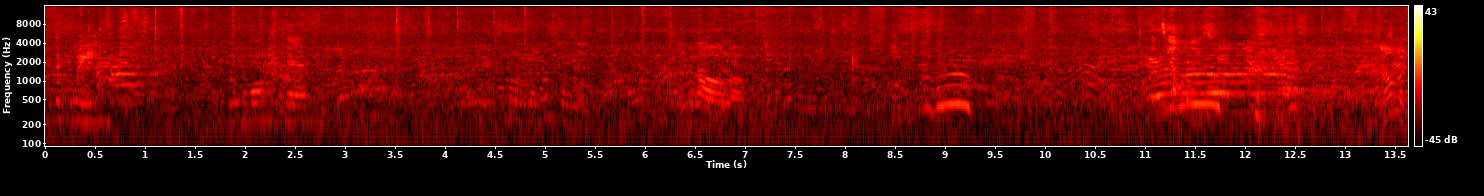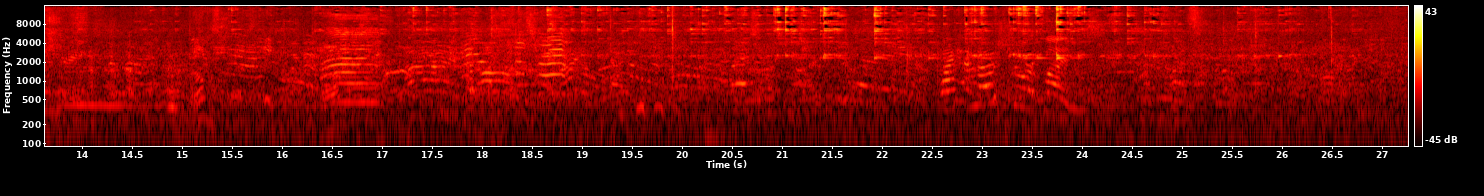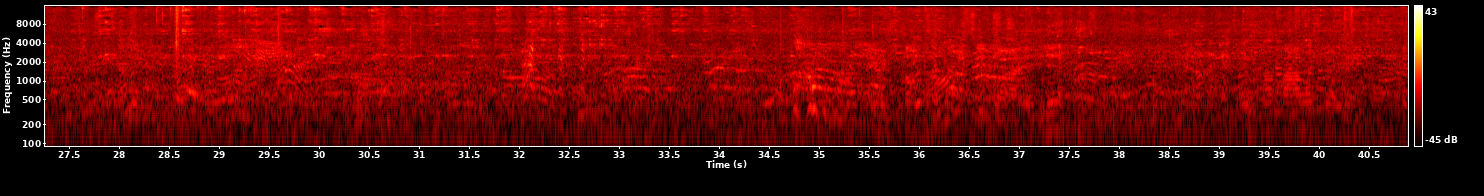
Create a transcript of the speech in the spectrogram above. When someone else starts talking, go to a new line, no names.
with the queen. Put them on the cap. All of them. Elvis. Elvis.
Why, hello, short ones.
Yeah. High five, let's go ahead. Fifty something.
